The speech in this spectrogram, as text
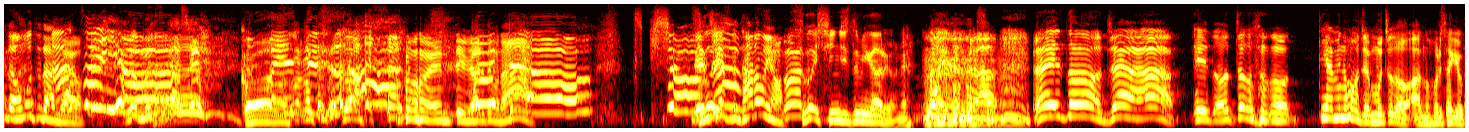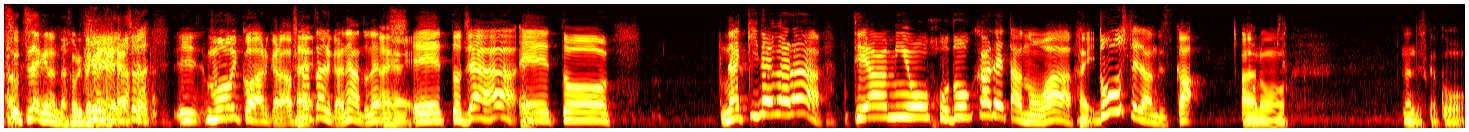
なと思ってたんだよ。浅いよ。難しい。公園って公園って言われてもな。気象じゃあ千秋君頼むよ。すごい真実味があるよね。あえっとじゃあえっとちょっとその手編みの方じゃもうちょっとあの掘り下げようか。そっちだけなんだこれだいやいやけちょっとえもう一個あるから二つあるからねあとね。えーっとじゃあい。えーっと泣きながら手編みをほどかれたのははい。どうしてなんですか？あのなんですかこ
